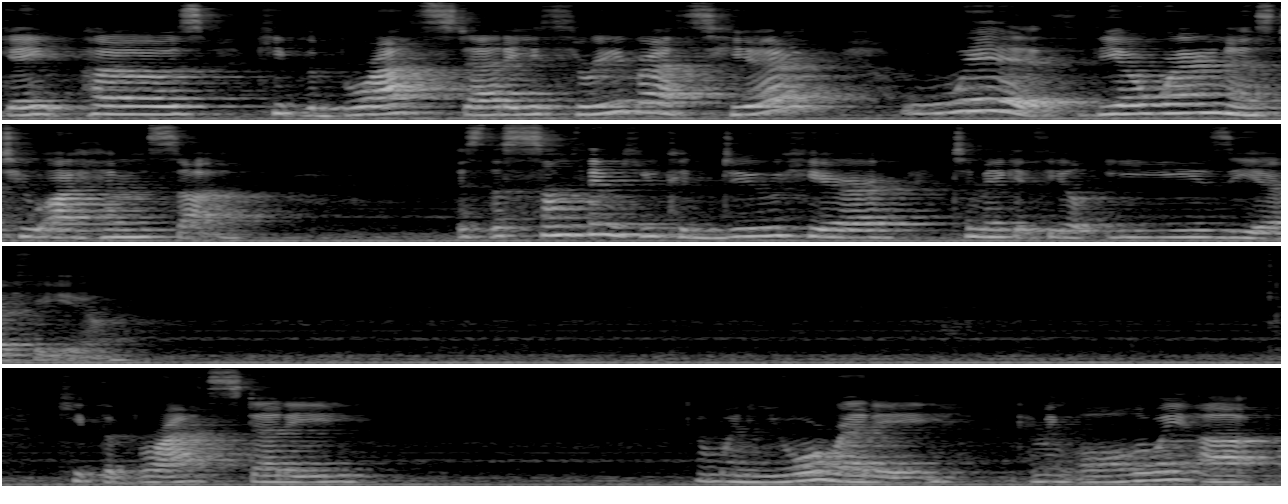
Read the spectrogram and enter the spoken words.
Gate pose. Keep the breath steady. Three breaths here with the awareness to ahimsa. Is there something you could do here to make it feel easier for you? Keep the breath steady. And when you're ready, coming all the way up,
